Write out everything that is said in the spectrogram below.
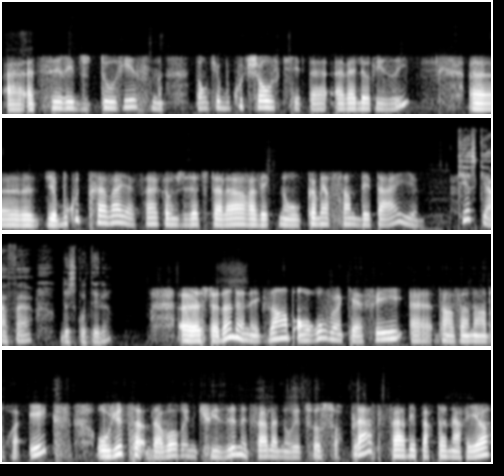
à attirer du tourisme. Donc, il y a beaucoup de choses qui est à, valoriser. Euh, il y a beaucoup de travail à faire, comme je disais tout à l'heure, avec nos commerçants de détail. Qu'est-ce qu'il y a à faire de ce côté-là? Euh, je te donne un exemple. On rouvre un café euh, dans un endroit X. Au lieu d'avoir une cuisine et de faire de la nourriture sur place, faire des partenariats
